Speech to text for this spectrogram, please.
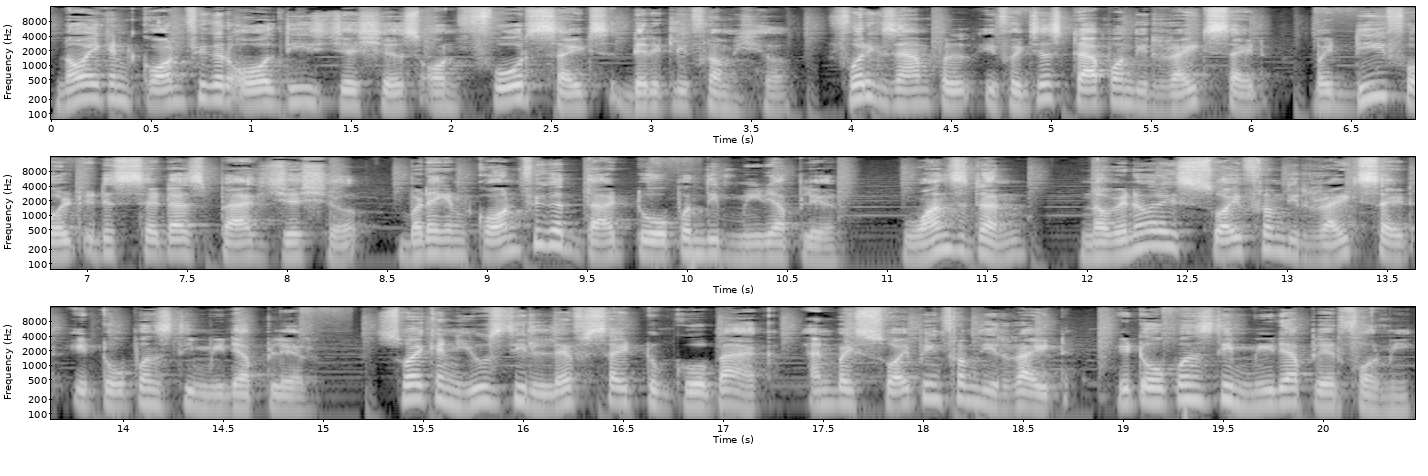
now I can configure all these gestures on four sides directly from here. For example, if I just tap on the right side, by default it is set as back gesture, but I can configure that to open the media player. Once done, now whenever I swipe from the right side, it opens the media player. So I can use the left side to go back and by swiping from the right, it opens the media player for me.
